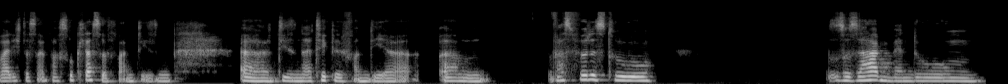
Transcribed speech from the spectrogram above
weil ich das einfach so klasse fand, diesen, äh, diesen Artikel von dir. Ähm, was würdest du so sagen, wenn du,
